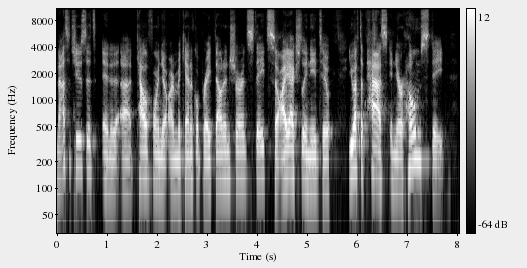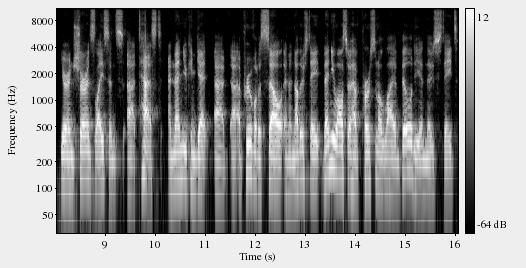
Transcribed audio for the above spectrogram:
Massachusetts and uh, California are mechanical breakdown insurance states. So, I actually need to, you have to pass in your home state your insurance license uh, test, and then you can get uh, uh, approval to sell in another state. Then you also have personal liability in those states.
